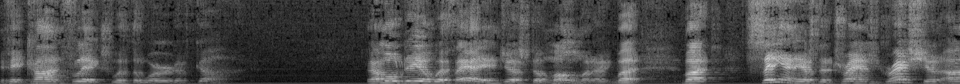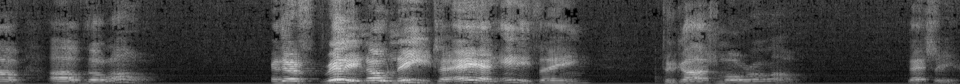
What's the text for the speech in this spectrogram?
if it conflicts with the Word of God. I'm going to deal with that in just a moment. Uh, but, but sin is the transgression of, of the law. And there's really no need to add anything to God's moral law. That's it.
